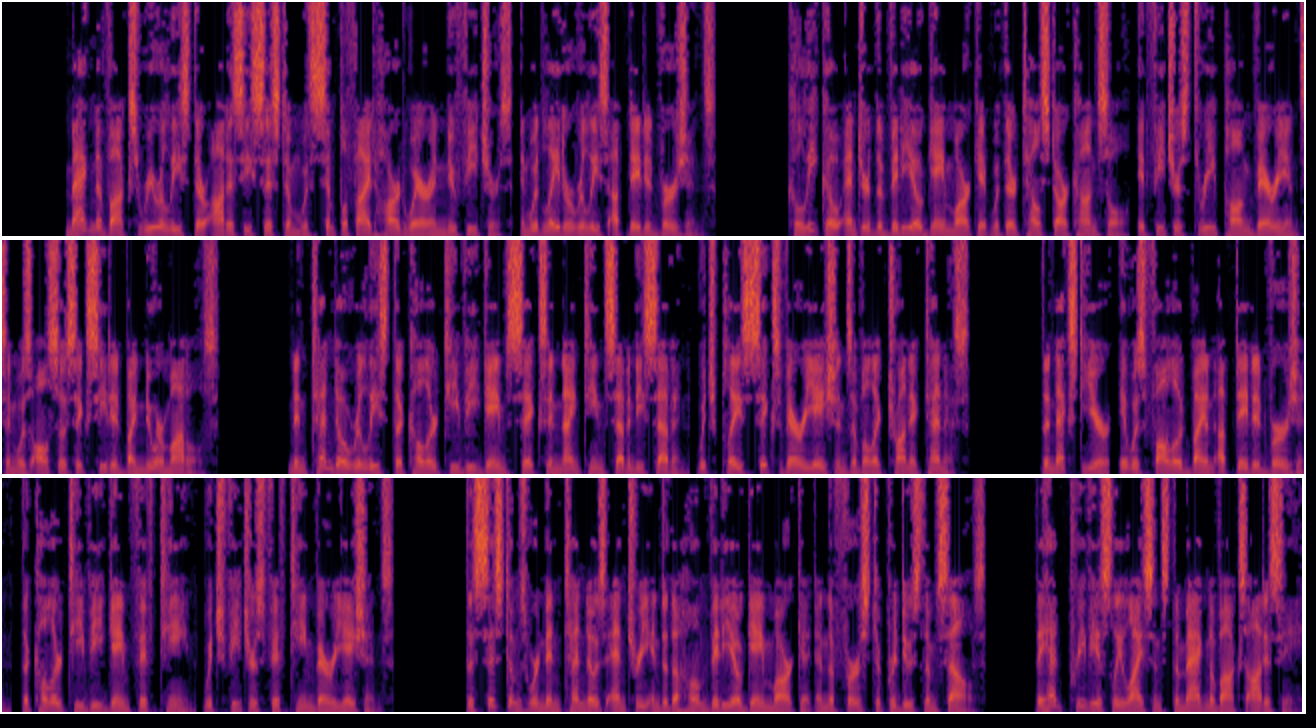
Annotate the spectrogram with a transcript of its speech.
Magnavox re-released their Odyssey system with simplified hardware and new features, and would later release updated versions. Coleco entered the video game market with their Telstar console, it features three Pong variants and was also succeeded by newer models. Nintendo released the Color TV Game 6 in 1977, which plays six variations of electronic tennis. The next year, it was followed by an updated version, the Color TV Game 15, which features 15 variations. The systems were Nintendo's entry into the home video game market and the first to produce themselves. They had previously licensed the Magnavox Odyssey.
